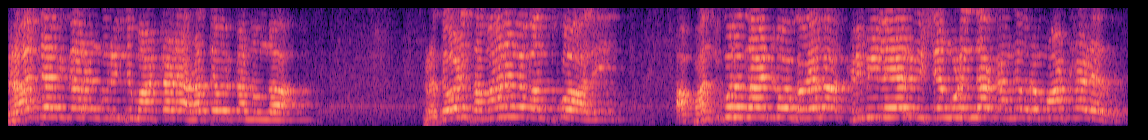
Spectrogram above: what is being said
రాజ్యాధికారం గురించి మాట్లాడే అర్హత ఎవరికన్నా ఉందా? ప్రతోడు సమానంగా పంచుకోవాలి. ఆ పంచుకున్న దాంట్లో ఒకవేళ క్రిమి లేయర్ విషయం కూడా ఇందాక అన్న ఎవరో మాట్లాడారు.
